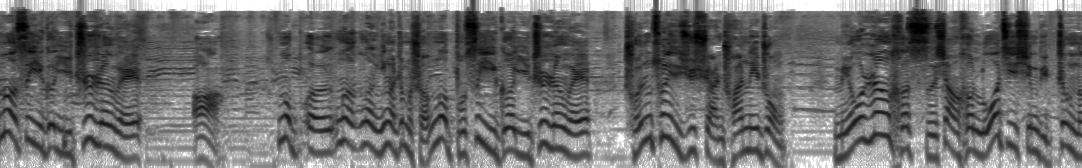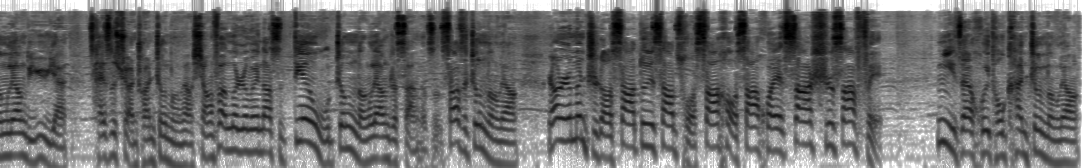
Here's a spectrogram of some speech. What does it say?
我是一个一直认为，啊，我呃我我应该这么说，我不是一个一直认为纯粹的去宣传那种。没有任何思想和逻辑性的正能量的语言才是宣传正能量。相反，我认为那是玷污正能量。这三个字。啥是正能量？让人们知道啥对啥错，啥好啥坏，啥是啥非。你再回头看正能量，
